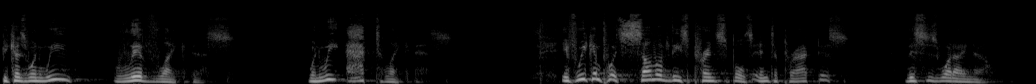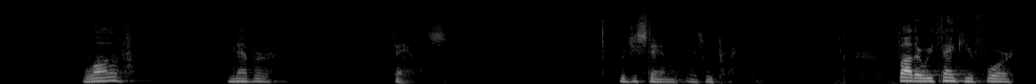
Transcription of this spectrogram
Because when we live like this, when we act like this, if we can put some of these principles into practice, this is what I know love never fails. Would you stand with me as we pray? Father, we thank you for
